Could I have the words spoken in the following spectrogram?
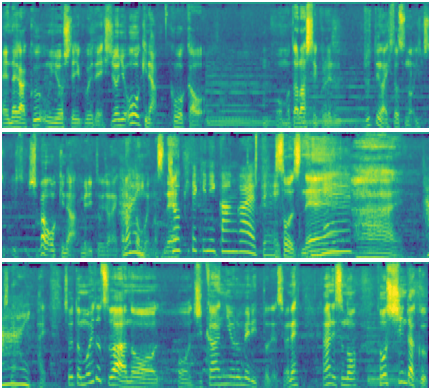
えー長く運用していく上で非常に大きな効果ををもたらしてくれるっていうのが一つの一一番大きなメリットじゃないかなと思いますね。長期的に考えてそうですね。はい。ですねはいはい。それともう一つはあのお時間によるメリットですよね。やはりその投資信託、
